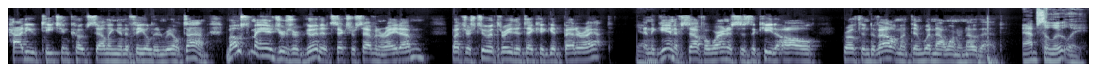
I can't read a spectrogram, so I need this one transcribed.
how do you teach and coach selling in the field in real time. Most managers are good at six or seven or eight of them but there's two or three that they could get better at. Yeah. and again if self-awareness is the key to all growth and development then wouldn't i want to know that? Absolutely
